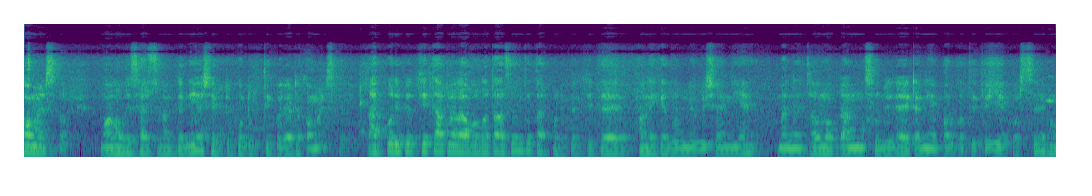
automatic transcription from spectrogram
কমেন্টস করে। মানবী সাইসলামকে নিয়ে সে একটু কটুক্তি করে একটা কমেন্টস করে। তার পরিপ্রেক্ষিতে আপনারা অবগত আছেন যে তার পরিপ্রেক্ষিতে অনেকে ধর্মীয় বিষয় নিয়ে মানে ধর্মপ্রাণ মুসল্লিরা এটা নিয়ে পরবর্তীতে ইয়ে করছে এবং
